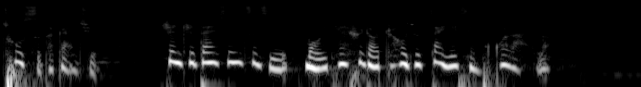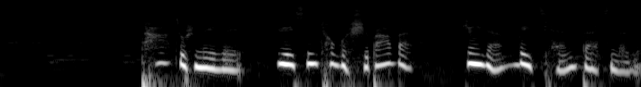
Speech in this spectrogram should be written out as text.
猝死的感觉，甚至担心自己某一天睡着之后就再也醒不过来了。他就是那位月薪超过十八万，仍然为钱担心的人。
